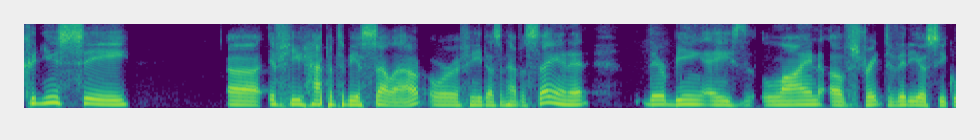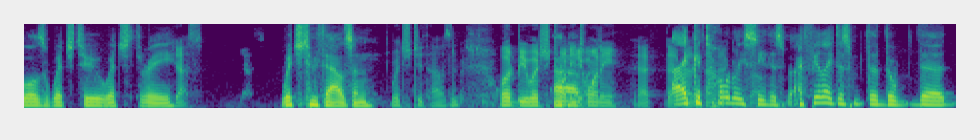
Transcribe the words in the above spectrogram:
could you see uh, if he happened to be a sellout, or if he doesn't have a say in it, there being a line of straight-to-video sequels, which Two, which Three, Yes. Which Two Thousand? Which 2000? What would be which Uh, 2020? at- at- I could totally see out. this. I feel like this the the the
